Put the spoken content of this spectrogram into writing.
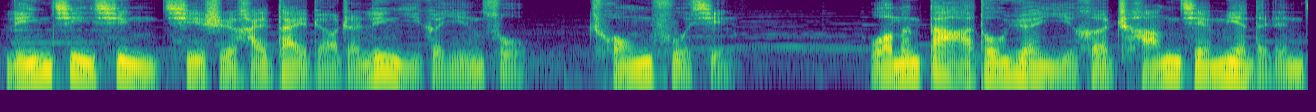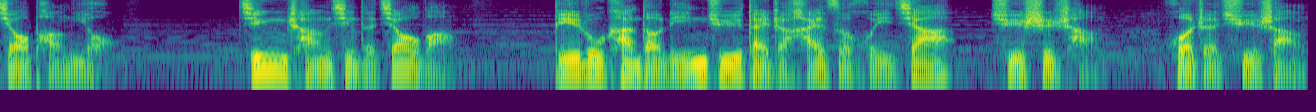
临近性其实还代表着另一个因素——重复性。我们大都愿意和常见面的人交朋友，经常性的交往，比如看到邻居带着孩子回家、去市场或者去上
